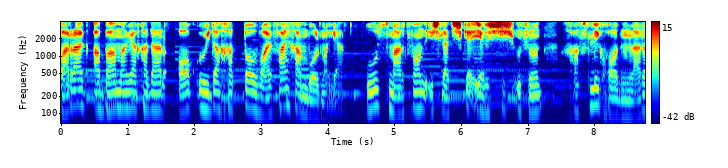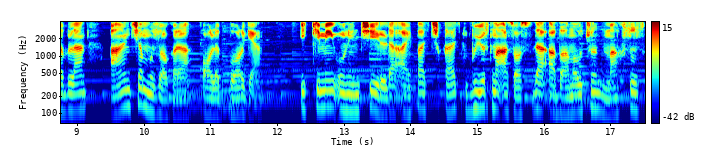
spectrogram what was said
Barak Obamaga qadar Oq uyda hatto Wi-Fi ham bo'lmagan. U smartfon ishlatishga erishish uchun xavfsizlik xodimlari bilan ancha muzokara olib borgan. 2010-yilda iPad chiqqach, buyurtma asosida Obama uchun maxsus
